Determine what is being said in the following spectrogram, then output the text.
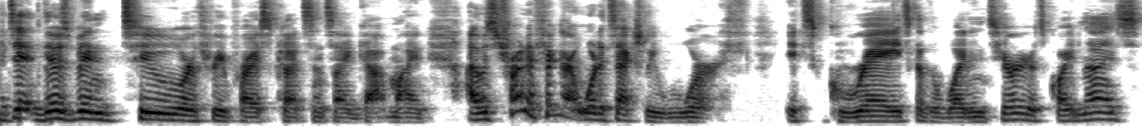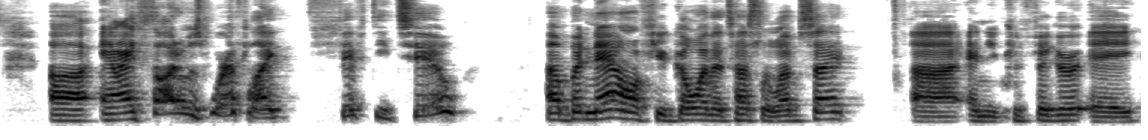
did, there's been two or three price cuts since I got mine. I was trying to figure out what it's actually worth. It's gray. It's got the white interior. It's quite nice. Uh, and I thought it was worth like 52. Uh, but now, if you go on the Tesla website uh, and you configure a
